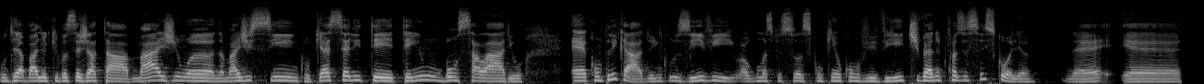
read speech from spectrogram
um trabalho que você já tá mais de um ano, mais de cinco, que é CLT, tem um bom salário, é complicado. Inclusive, algumas pessoas com quem eu convivi tiveram que fazer essa escolha, né? É,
